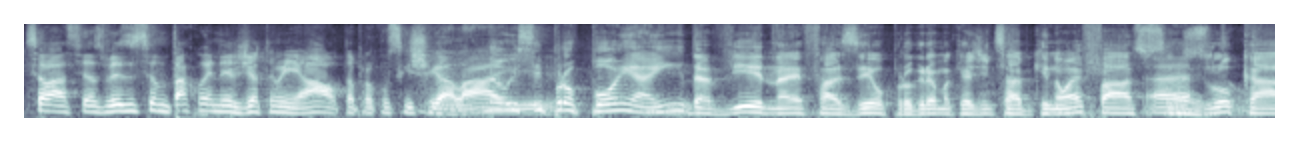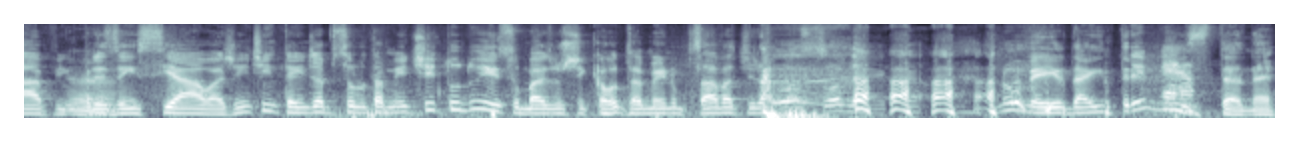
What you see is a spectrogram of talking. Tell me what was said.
sei lá, assim, às vezes você não tá com a energia também alta pra conseguir chegar lá. Não, e se propõe ainda a vir, né, fazer o programa que a gente sabe que não é fácil, se deslocar, vir presencial. A gente entende absolutamente tudo isso, mas o Chicão também não precisava tirar uma soneca no meio da entrevista, né?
